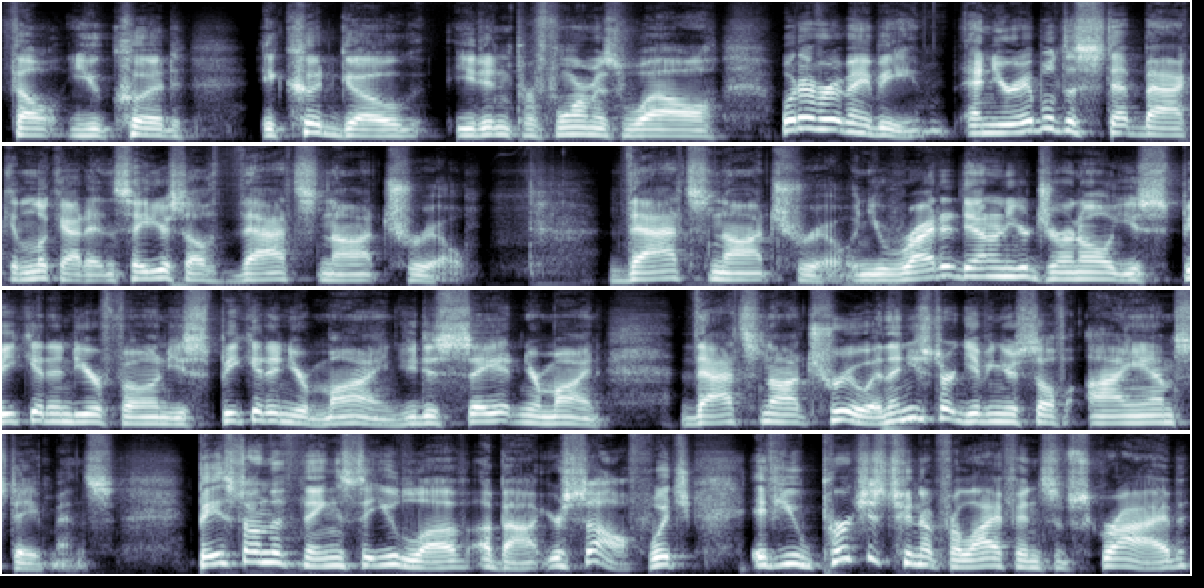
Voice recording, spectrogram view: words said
felt you could it could go you didn't perform as well whatever it may be and you're able to step back and look at it and say to yourself that's not true that's not true. And you write it down in your journal, you speak it into your phone, you speak it in your mind, you just say it in your mind. That's not true. And then you start giving yourself I am statements based on the things that you love about yourself, which if you purchase Tune Up for Life and subscribe,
